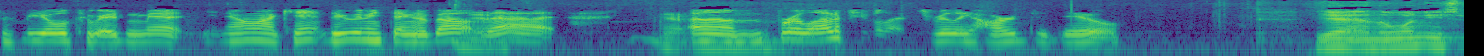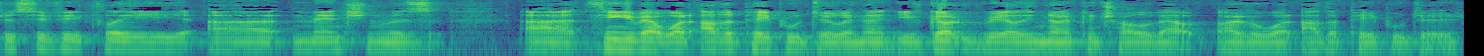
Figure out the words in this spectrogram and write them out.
to be able to admit, you know, I can't do anything about Yeah. that. Yeah. Um, for a lot of people, that's really hard to do. Yeah, and the one you specifically uh, mentioned was uh, thinking about what other people do, and that you've got really no control about over what other people do.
